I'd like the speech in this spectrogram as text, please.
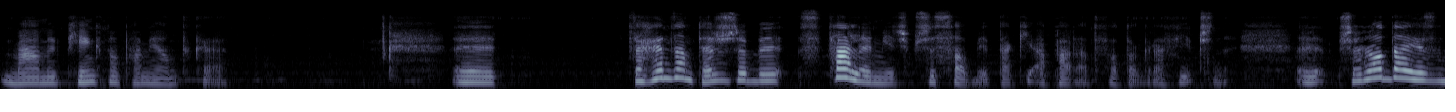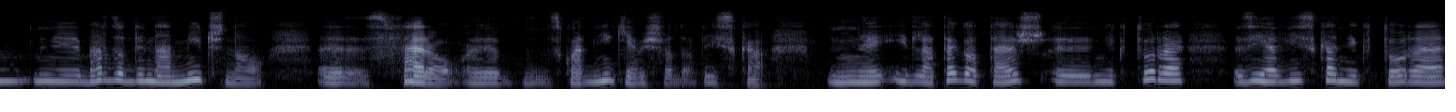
mamy piękną pamiątkę. Zachęcam też, żeby stale mieć przy sobie taki aparat fotograficzny. Y, przyroda jest y, bardzo dynamiczną y, sferą, składnikiem środowiska i dlatego też niektóre zjawiska, niektóre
